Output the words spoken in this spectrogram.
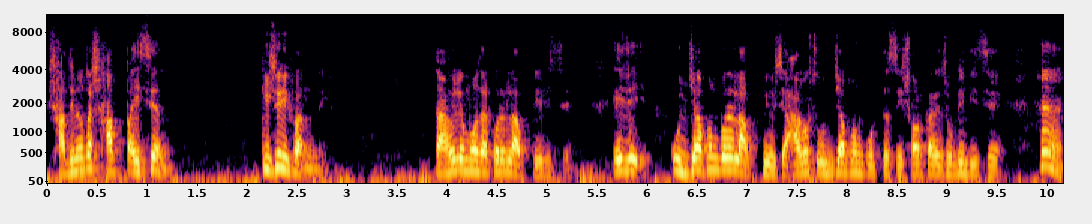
স্বাধীনতা স্বাদ পাইছেন? কিছুই পাননি তাহলে মজা করে লাভ কি হয়েছে এই যে উদযাপন করে লাভ কি হয়েছে আগস্ট উদযাপন করতেছি, সরকারি ছুটি দিছে। হ্যাঁ?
